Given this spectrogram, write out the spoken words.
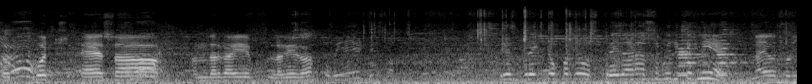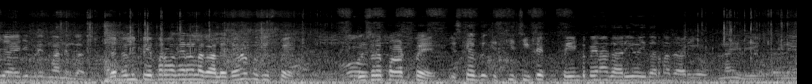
तो कुछ ऐसा अंदर का ये लगेगा। इस ब्रेक के ऊपर जो स्प्रे जा रहा है उससे कोई दिक्कत नहीं है? नहीं वो थोड़ी जाएगी ब्रेक मारने का जनरली पेपर वगैरह लगा लेते हैं ना कुछ इस पे दूसरे पार्ट पे। इसके इसकी चीटें पेंट पे ना जा रही हो इधर ना जा रही हो। नहीं जी नहीं।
